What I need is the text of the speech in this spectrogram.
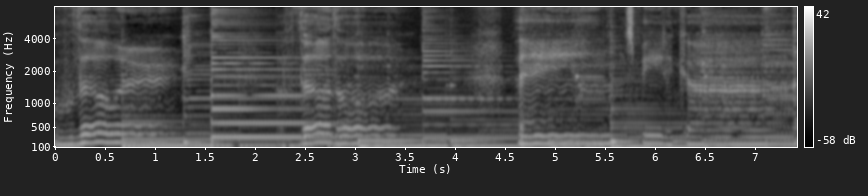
Oh, the word of the Lord. Thanks be to God.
